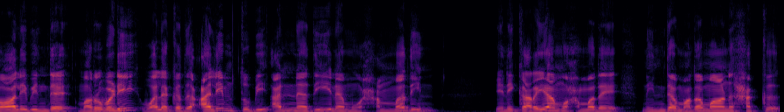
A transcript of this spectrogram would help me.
താലിബിന്റെ മറുപടി വലക്കത് അലിം തുബി അന്നദീന മുഹമ്മദിൻ. എനിക്കറിയാം മുഹമ്മദെ നിന്റെ മതമാണ് ഹക്ക്.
